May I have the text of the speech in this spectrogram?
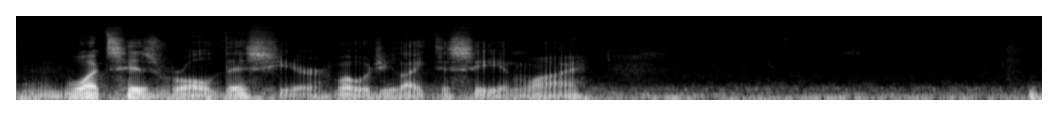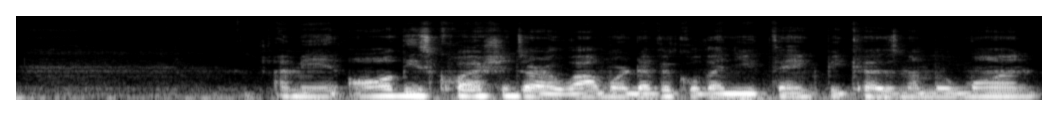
what's his role this year? What would you like to see and why? I mean, all these questions are a lot more difficult than you think because number one,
